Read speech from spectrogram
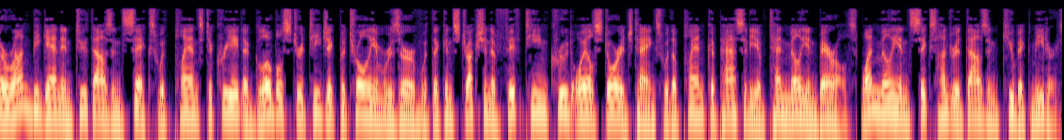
Iran began in 2006 with plans to create a global strategic petroleum reserve with the construction of 15 crude oil storage tanks with a planned capacity of 10 million barrels 1,600,000 cubic meters.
